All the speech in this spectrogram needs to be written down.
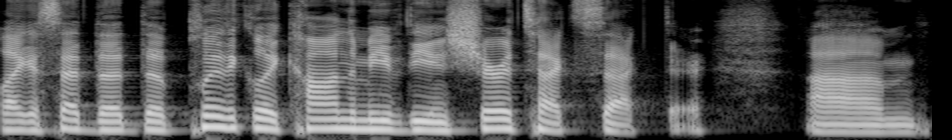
like I said, the the political economy of the insurtech sector. Um,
